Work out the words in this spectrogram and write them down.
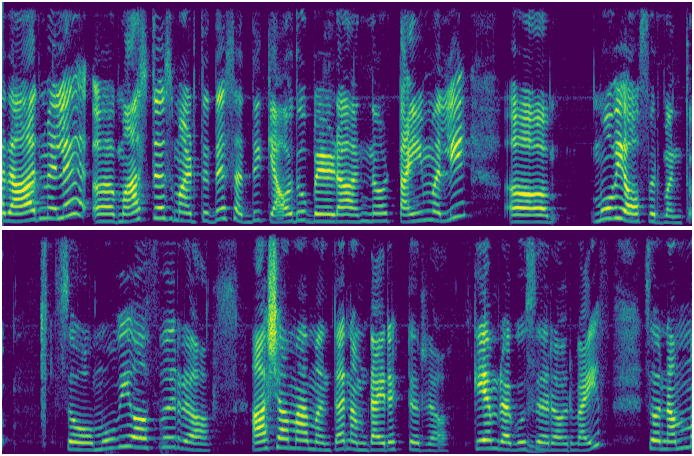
ಅದಾದಮೇಲೆ ಮಾಸ್ಟರ್ಸ್ ಮಾಡ್ತಿದ್ದೆ. ಸದ್ಯಕ್ಕೆ ಯಾವುದೂ ಬೇಡ ಅನ್ನೋ ಟೈಮಲ್ಲಿ ಮೂವಿ ಆಫರ್ ಬಂತು. So movie offer Asha ma'am ಅಂತ ನಮ್ಮ director K M Raghu sir ಅವ್ರ ವೈಫ್ ಸೊ ನಮ್ಮ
